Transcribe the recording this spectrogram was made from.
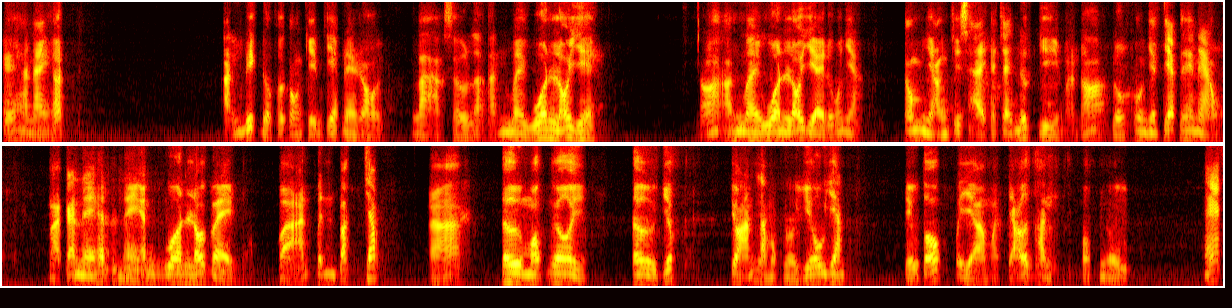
cái anh này hết. Ảnh biết được cái con chim chép này rồi là thật sự là ảnh mê quên lối về. Đó ảnh mê quên lối về đúng không nhà công nhận chỉ xài cái chai nước gì mà nó được con chim chép thế nào. Mà cái này hết này anh quên lối về và anh binh bất chấp đó, từ một người từ giúp cho ảnh là một người vô danh tiểu tốt bây giờ mà trở thành một người hát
